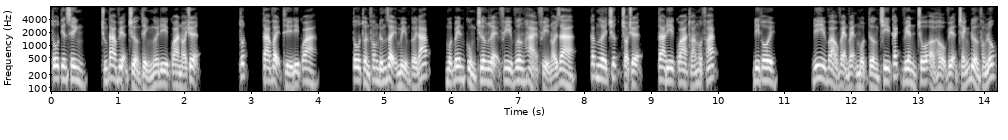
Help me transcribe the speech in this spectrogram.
tô tiên sinh, chúng ta viện trưởng thỉnh ngươi đi qua nói chuyện. Tốt, ta vậy thì đi qua. Tô thuần phong đứng dậy mỉm cười đáp, một bên cùng trương lệ phi, vương hải phỉ nói ra, các ngươi trước trò chuyện, ta đi qua thoáng một phát. Đi thôi. Đi vào vẹn vẹn một tường chi cách viên chỗ ở hậu viện tránh đường phòng lúc,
